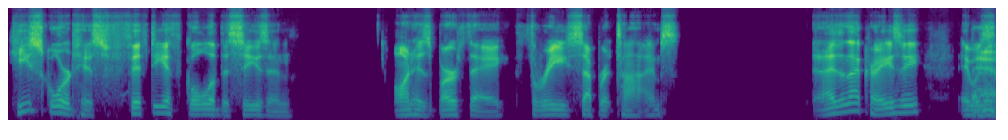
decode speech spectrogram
he scored his 50th goal of the season on his birthday three separate times. And isn't that crazy? It was Damn.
